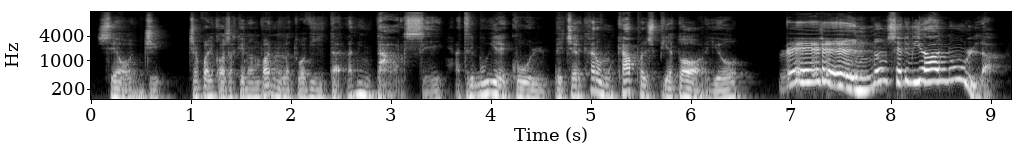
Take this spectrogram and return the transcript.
Se oggi c'è qualcosa che non va nella tua vita, lamentarsi, attribuire colpe, cercare un capo espiatorio, eh, non servirà a nulla.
